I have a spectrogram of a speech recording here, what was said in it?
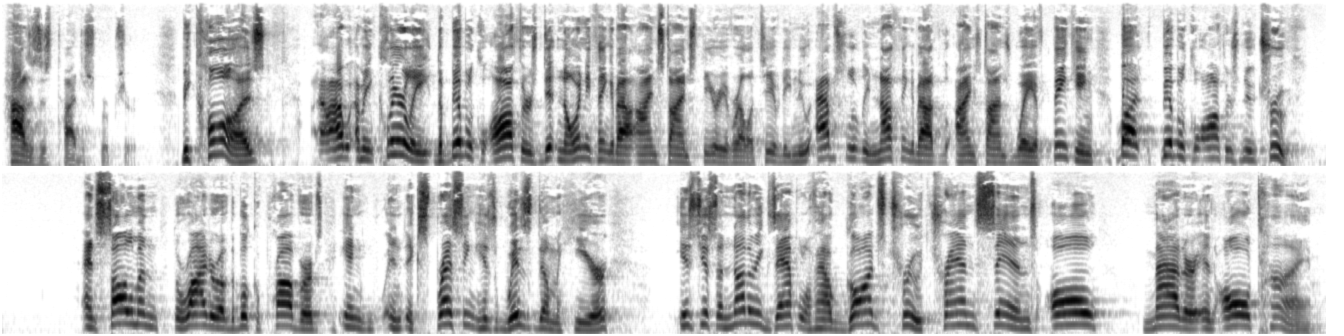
How does this tie to Scripture? Because, I, I, mean, clearly, the biblical authors didn't know anything about Einstein's theory of relativity, knew absolutely nothing about Einstein's way of thinking, but biblical authors knew truth. And Solomon, the writer of the book of Proverbs, in, in expressing his wisdom here, is just another example of how God's truth transcends all matter in all time.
